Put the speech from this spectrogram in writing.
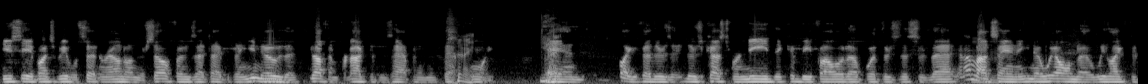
you see a bunch of people sitting around on their cell phones, that type of thing. You know that nothing productive is happening at that Right. point. Yeah. And like I said, there's a there's a customer need that could be followed up with. There's this or that. And I'm not saying that, you know we all know we like to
